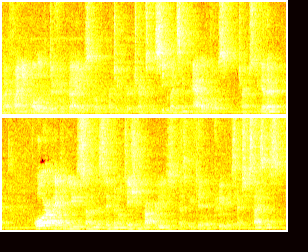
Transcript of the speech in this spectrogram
by finding all of the different values of the particular terms of the sequence and add all of those terms together. Or I can use some of the sigma notation properties as we did in previous exercises.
